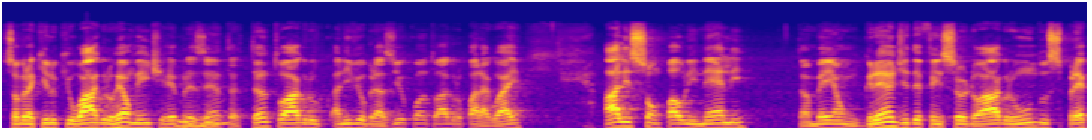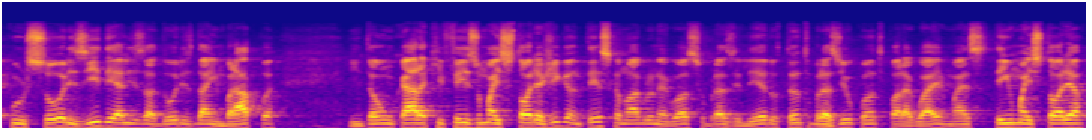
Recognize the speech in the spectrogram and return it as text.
sobre aquilo que o agro realmente representa, uhum. tanto o agro a nível Brasil quanto o agro Paraguai. Alisson Paulinelli, também é um grande defensor do agro, um dos precursores idealizadores da Embrapa. Então, um cara que fez uma história gigantesca no agronegócio brasileiro, tanto Brasil quanto Paraguai, mas tem uma história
